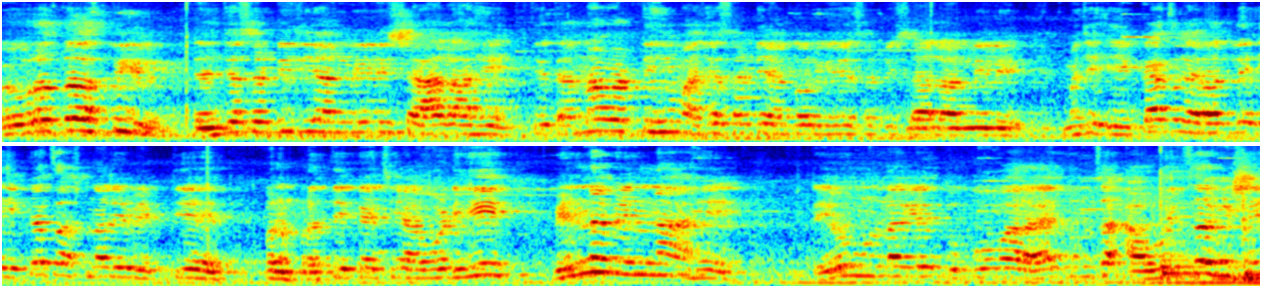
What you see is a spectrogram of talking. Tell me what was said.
वयोवृद्ध असतील त्यांच्यासाठी जी आणलेली शाल आहे ते त्यांना वाटते ही माझ्यासाठी अंगावर घेण्यासाठी शाल आणलेली आहे. म्हणजे एकाच घरातले एकच असणारे व्यक्ती आहेत पण प्रत्येकाची आवड ही भिन्न भिन्न आहे. देव म्हणू लागले तुकोबार आहे तुमचा आवडीचा विषय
